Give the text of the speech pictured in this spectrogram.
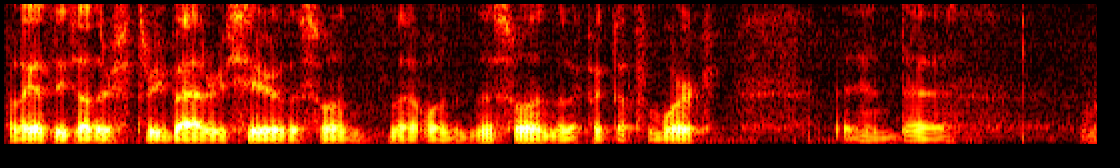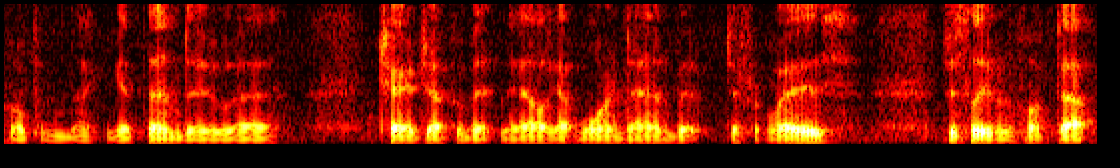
But I got these other three batteries here, this one, that one, and this one that I picked up from work. And uh, I'm hoping I can get them to uh, charge up a bit. They all got worn down a bit different ways. Just leaving them hooked up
